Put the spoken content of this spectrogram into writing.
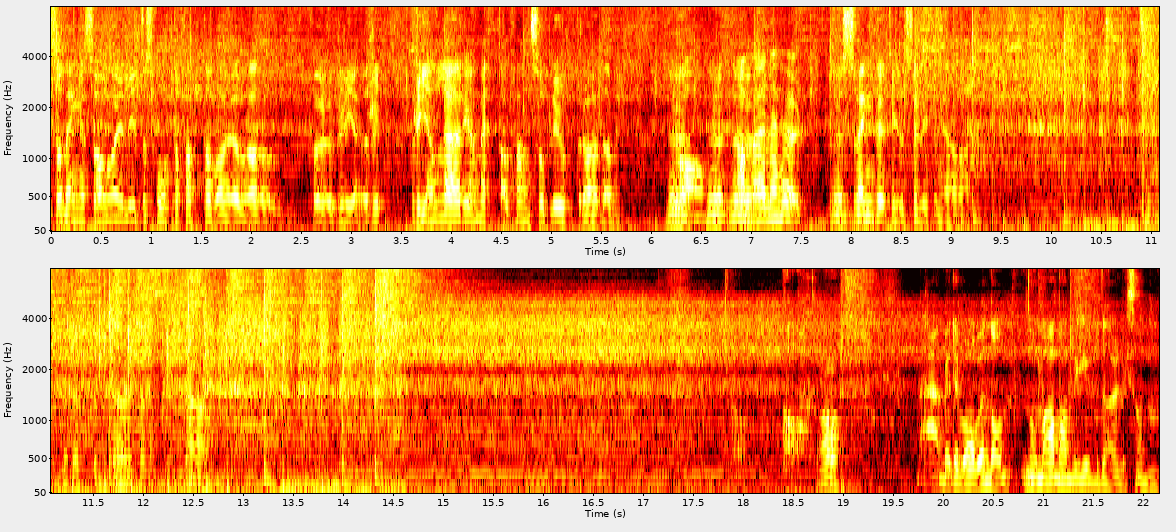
Så länge så har man ju lite svårt att fatta vad det var för re, re, renläriga metalfans att bli upprörda. Nu, Ja, nu, nu, ja men eller hur? nu svängde det till sig lite mer va? Ja, Nej, men det var väl någon, någon annan vibb där liksom.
